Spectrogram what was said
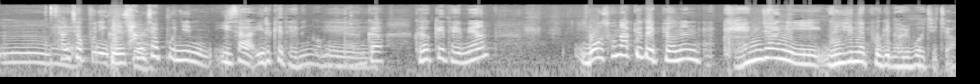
음, 예. 상처뿐인 예, 가출. 상처뿐인 이사 이렇게 되는 겁니다. 예. 그러니까 그렇게 되면 뭐 손학규 대표는 굉장히 이 운신의 폭이 넓어지죠.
